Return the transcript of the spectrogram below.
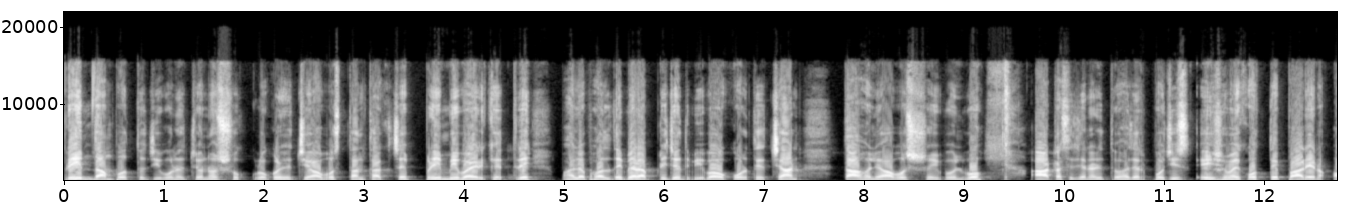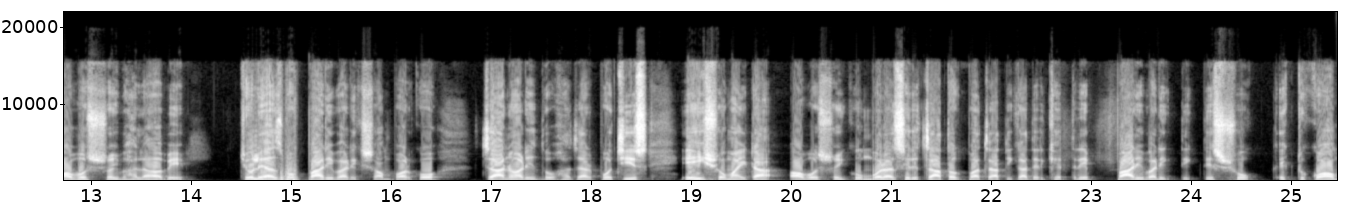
প্রেম দাম্পত্য জীবনের জন্য শুক্র গ্রহের যে অবস্থান থাকছে, প্রেম বিবাহের ক্ষেত্রে ভালো ফল দেবে। আর আপনি যদি বিবাহ করতে চান, তাহলে অবশ্যই বলব আঠাশে জানুয়ারি দু হাজার পঁচিশ এই সময় করতে পারেন। অবশ্যই ভালো হবে। চলে আসব পারিবারিক সম্পর্ক। জানুয়ারি দু হাজার পঁচিশ। এই সময়টা অবশ্যই কুম্ভ রাশির জাতক বা জাতিকাদের ক্ষেত্রে পারিবারিক দিক দিয়ে সুখ একটু কম।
